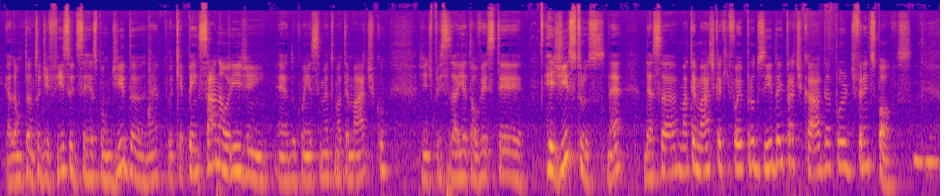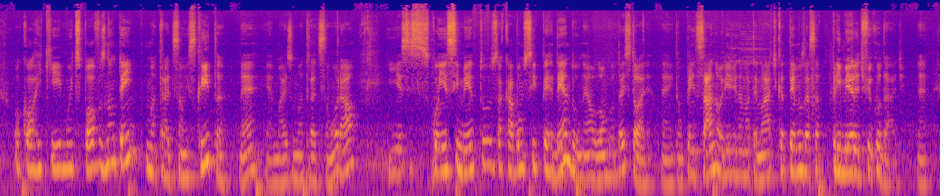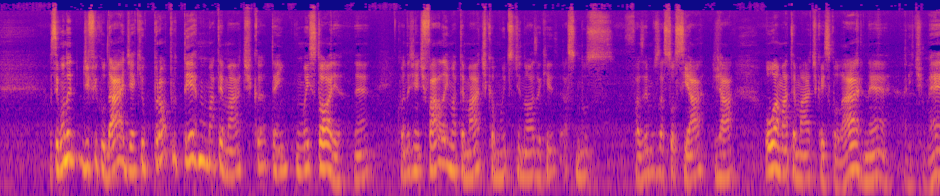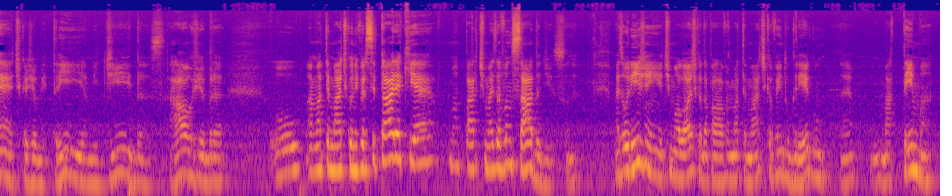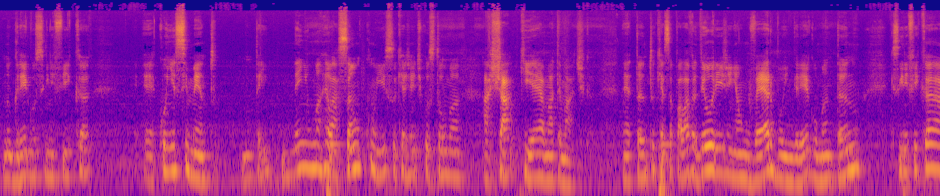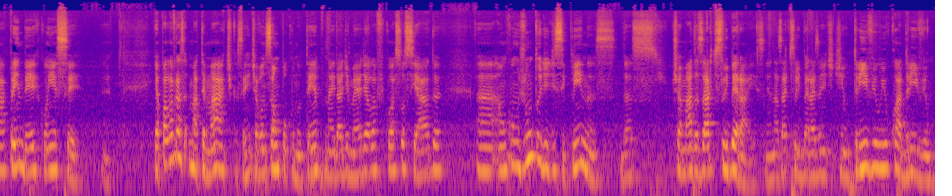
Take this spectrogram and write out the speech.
ela é um tanto difícil de ser respondida, né? porque pensar na origem é, do conhecimento matemático, a gente precisaria talvez ter registros né, dessa matemática que foi produzida e praticada por diferentes povos. Uhum. Ocorre que muitos povos não têm uma tradição escrita, né, é mais uma tradição oral, e esses conhecimentos acabam se perdendo né, ao longo da história. Né? Então, pensar na origem da matemática, temos essa primeira dificuldade. Né? A segunda dificuldade é que o próprio termo matemática tem uma história. Né? Quando a gente fala em matemática, muitos de nós aqui nos fazemos associar já ou a matemática escolar, né? aritmética, geometria, medidas, álgebra, ou a matemática universitária, que é uma parte mais avançada disso. Né? Mas a origem etimológica da palavra matemática vem do grego. Né? Matema, no grego, significa é, conhecimento. Não tem nenhuma relação com isso que a gente costuma achar que é a matemática. Né? Tanto que essa palavra deu origem a um verbo em grego, mantano, que significa aprender, conhecer. Né? E a palavra matemática, se a gente avançar um pouco no tempo, na Idade Média ela ficou associada a, a um conjunto de disciplinas das chamadas artes liberais. Né? Nas artes liberais a gente tinha o trivium e o quadrivium.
